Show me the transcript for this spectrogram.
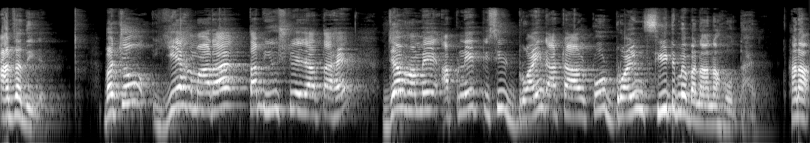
आंसर दीजिए। बच्चों, ये हमारा, तब यूज़ किया जाता है जब हमें अपने किसी ड्राइंग आकार को ड्राइंग सीट में बनाना होता है है ना?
